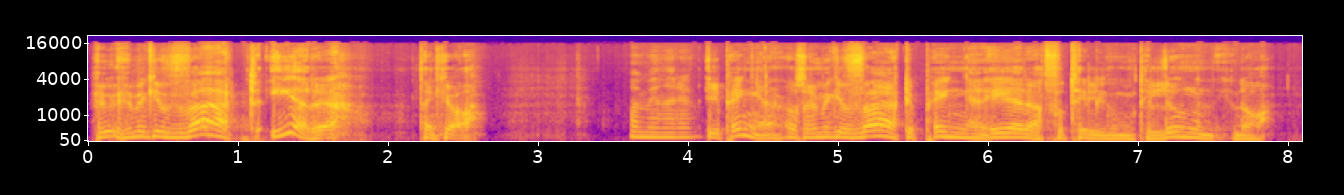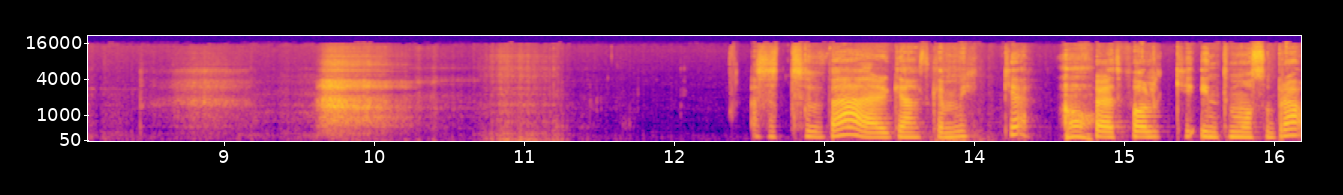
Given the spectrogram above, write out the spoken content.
Hur, hur mycket värt är det, tänker jag, Vad menar du? i pengar? Alltså hur mycket värt i pengar är det att få tillgång till lugn idag? Alltså, tyvärr ganska mycket. Ja. För att folk inte mår så bra.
